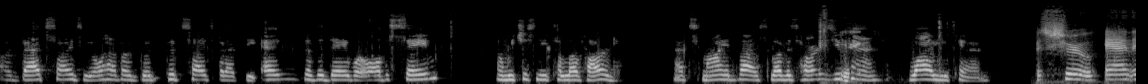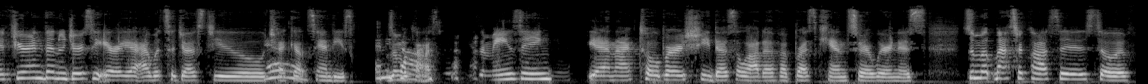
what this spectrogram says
our bad sides. We all have our good good sides. But at the end of the day, we're all the same, and we just need to love hard. That's my advice. Love as hard as you can while you can. It's true. And if you're in the New Jersey area, I would suggest you yes. check out Sandy's Anytime. Zumba class. It's amazing. Yeah, in October, she does a lot of uh, breast cancer awareness Zumba master classes. So if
